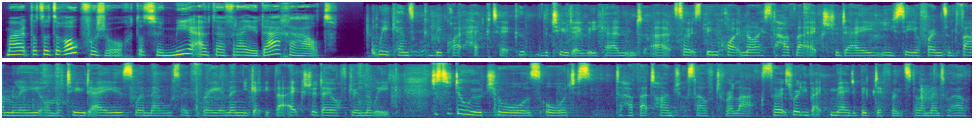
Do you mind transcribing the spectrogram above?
maar dat het er ook voor zorgt dat ze meer uit haar vrije dagen haalt. Weekends can be quite hectic, the two day weekend. Uh, so it's been quite nice to have that extra day. You see your friends and family on the two days when they're also free, and then you get that extra day off during the week just to do all your chores or just to have that time to yourself to relax. So it's really made a big difference to my mental health.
